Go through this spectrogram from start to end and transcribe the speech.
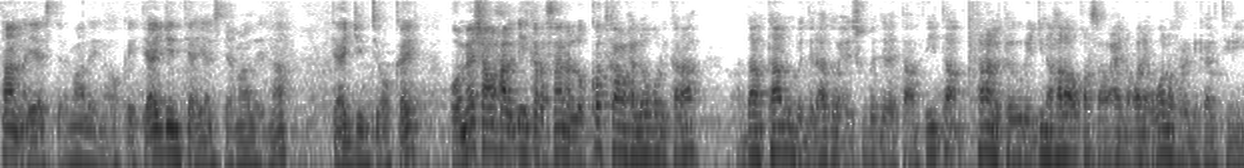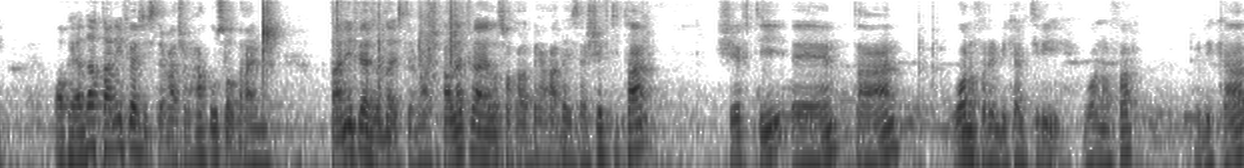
tan ayaa isticmaalaynaa. Okay tagenti ayaan isticmaalaynaa. Tagenti okay oo meeshaan waxaa la dhihi karaa sana cotkan waxaa loo qori karaa. Haddaan tan u bedelo hadda waxay isku bedelay tan theta. Tana la kala wareejina halaa u qarsan waxay noqonaya one of radical three. Okay haddaa tan inverse isticmaasho maxaa kuusoo baxay marka tan inverse haddaa isticmaasho. Calculator ayaa la soo kala bixi waxaa dhahaysaa shifty tan shifty tan. One of radical three. One of radical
